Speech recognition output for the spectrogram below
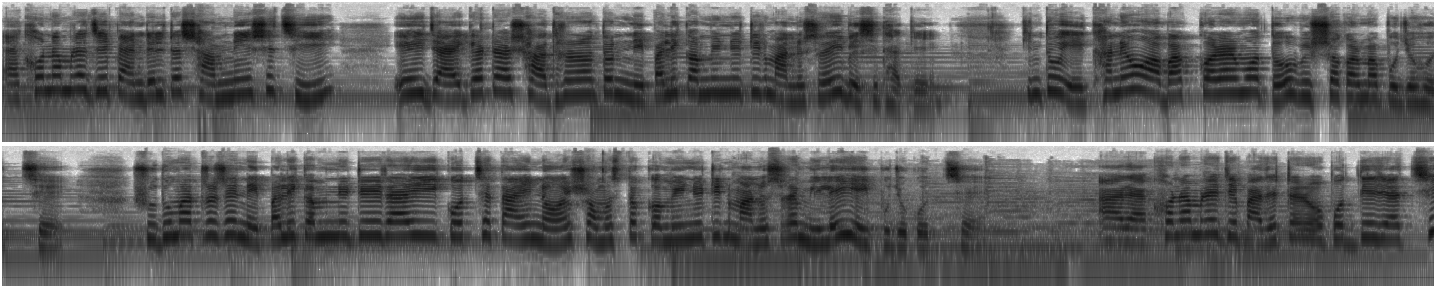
এখন আমরা যে প্যান্ডেলটার সামনে এসেছি, এই জায়গাটা সাধারণত নেপালি কমিউনিটির মানুষরাই বেশি থাকে। কিন্তু এখানেও অবাক করার মতো বিশ্বকর্মা পুজো হচ্ছে। শুধুমাত্র যে নেপালি কমিউনিটিরাই করছে তাই নয়, সমস্ত কমিউনিটির মানুষরা মিলেই এই পুজো করছে। আর এখন আমরা যে বাজারটার ওপর দিয়ে যাচ্ছি,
